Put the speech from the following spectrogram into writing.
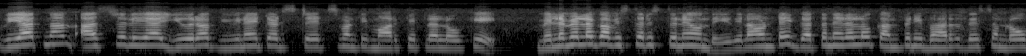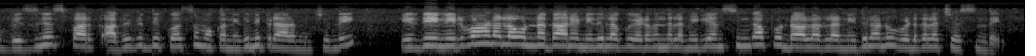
Vietnam Australia Europe United States వంటి మార్కెట్లలోకి మెల్లమెల్లగా విస్తరిస్తూనే ఉంది. ఇదిలా ఉంటే గత నెలలో కంపెనీ భారతదేశంలో బిజినెస్ పార్క్ అభివృద్ధి కోసం ఒక నిధిని ప్రారంభించింది. ఇది నిర్వహణలో ఉన్న దాని నిధులకు ఏడు వందల మిలియన్ సింగపూర్ డాలర్ల నిధులను విడుదల చేసింది.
